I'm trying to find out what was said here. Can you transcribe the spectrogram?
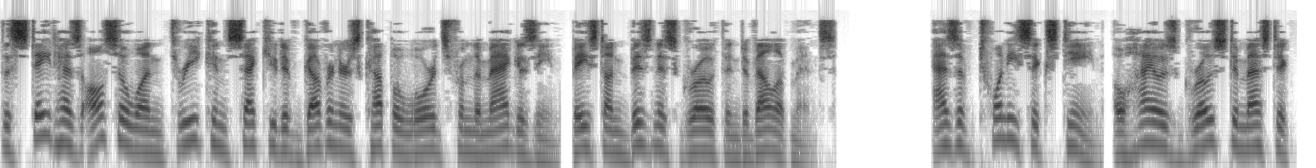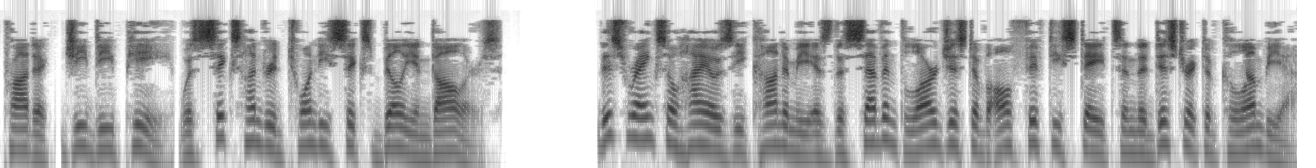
The state has also won three consecutive Governor's Cup awards from the magazine, based on business growth and developments. As of 2016, Ohio's gross domestic product (GDP) was $626 billion. This ranks Ohio's economy as the seventh largest of all 50 states and the District of Columbia.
